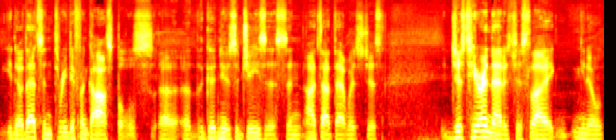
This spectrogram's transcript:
you know that's in three different gospels. Uh, uh, the good news of Jesus, and I thought that was just, just hearing that. It's just like you know,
